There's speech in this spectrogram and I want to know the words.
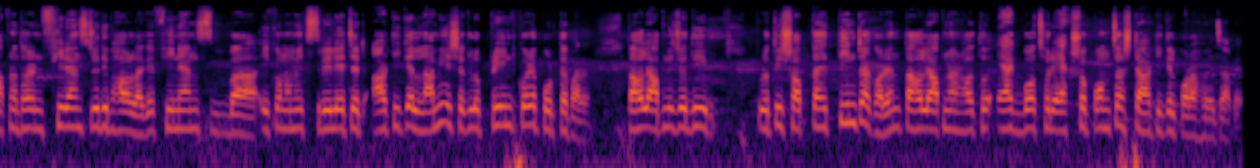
আপনার ধরেন ফিনান্স যদি ভালো লাগে ফিনান্স বা ইকোনমিক্স রিলেটেড আর্টিকেল নামিয়ে সেগুলো প্রিন্ট করে পড়তে পারেন। তাহলে আপনি যদি প্রতি সপ্তাহে তিনটা করেন, তাহলে আপনার হয়তো এক বছরে একশো পঞ্চাশটা আর্টিকেল পড়া হয়ে যাবে।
